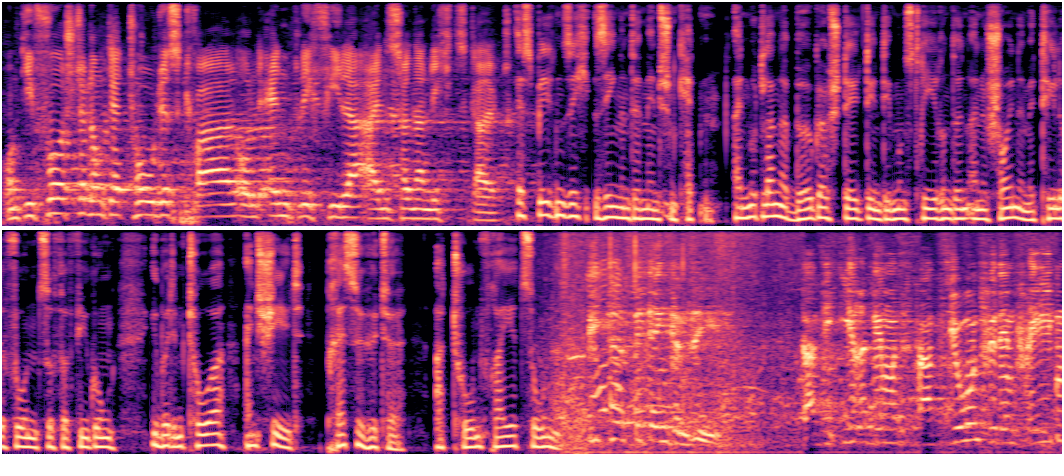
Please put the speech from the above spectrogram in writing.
und die Vorstellung der Todesqual und endlich vieler Einzelner nichts galt? Es bilden sich singende Menschenketten. Ein Muttlanger Bürger stellt den Demonstrierenden eine Scheune mit Telefonen zur Verfügung. Über dem Tor ein Schild, Pressehütte, atomfreie Zone. Bitte bedenken Sie, dass Sie Ihre Demonstration für den Frieden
